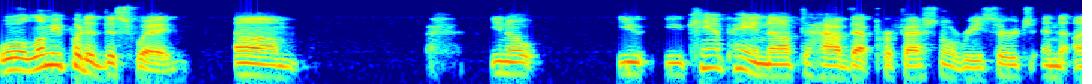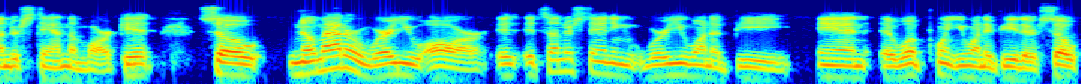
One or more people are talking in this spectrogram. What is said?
Well, let me put it this way. Um, you know, you you can't pay enough to have that professional research and to understand the market. So no matter where you are, it, it's understanding where you want to be and at what point you want to be there. So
